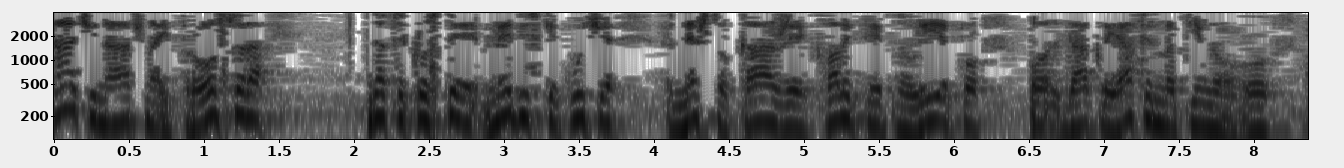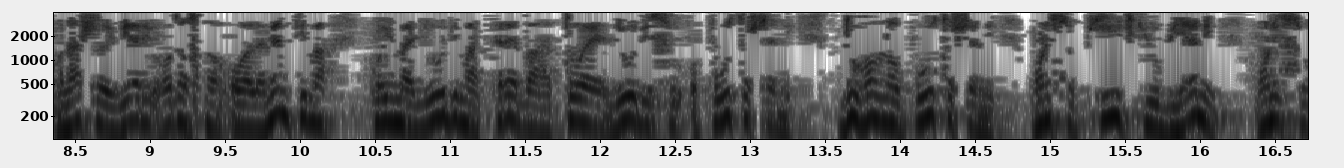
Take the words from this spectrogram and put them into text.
naći načina i prostor prostora da se kroz te medijske kuće nešto kaže kvalitetno, lijepo, o, dakle afirmativno o, o našoj vjeri, odnosno o elementima kojima ljudima treba, a to je ljudi su opustošeni, duhovno opustošeni, oni su psihički ubijeni, oni su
